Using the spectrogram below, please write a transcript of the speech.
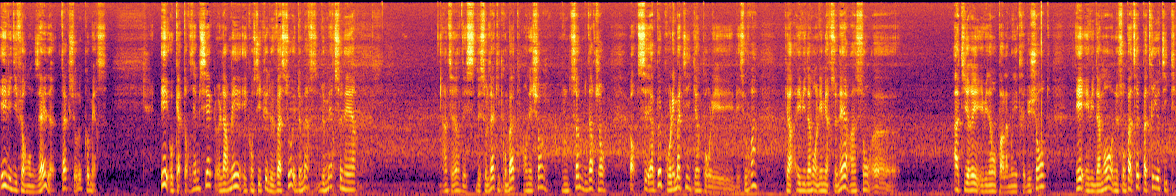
Et les différentes aides, taxes sur le commerce. Et au XIVe siècle, l'armée est constituée de vassaux et de, mercenaires. Hein, c'est-à-dire des soldats qui combattent en échange d'une somme d'argent. Alors c'est un peu problématique hein, pour les, souverains, car évidemment les mercenaires hein, sont euh, attirés évidemment par la monnaie trébuchante et évidemment ne sont pas très patriotiques.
